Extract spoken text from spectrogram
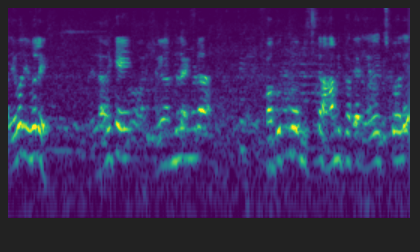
అది ఎవరు ఇవ్వలేదు అందుకే మేమందరం కూడా ప్రభుత్వం ఇచ్చిన హామీ ప్రకారం నెరవేర్చుకోవాలి.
